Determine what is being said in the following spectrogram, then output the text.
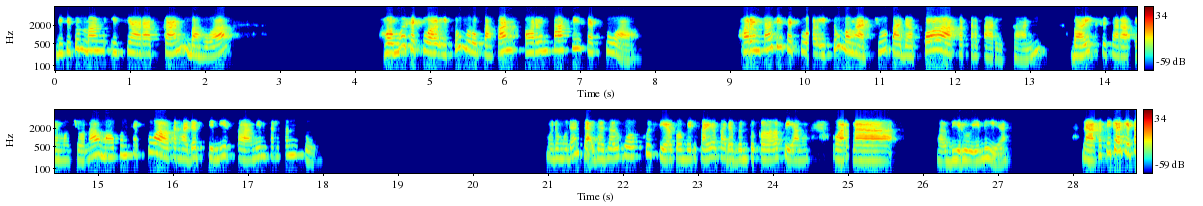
di situ mengisyaratkan bahwa homoseksual itu merupakan orientasi seksual. Orientasi seksual itu mengacu pada pola ketertarikan baik secara emosional maupun seksual terhadap jenis kelamin tertentu. Mudah-mudahan nggak gagal fokus ya pemirsa ya pada bentuk love yang warna biru ini ya. Nah, ketika kita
